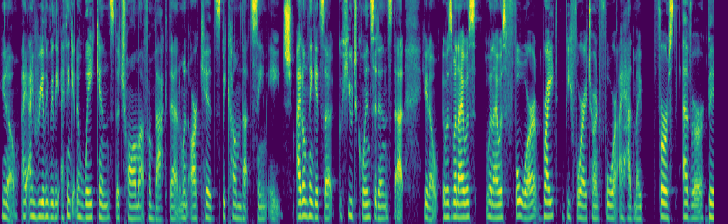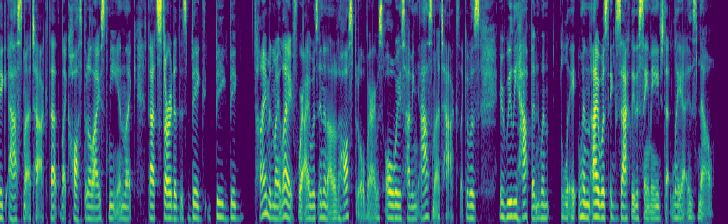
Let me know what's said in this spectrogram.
You know, I, I really, really, I think it awakens the trauma from back then when our kids become that same age. I don't think it's a huge coincidence that, you know, it was when I was when I was four, right before I turned four, I had my first ever big asthma attack that like hospitalized me and like that started this big big big time in my life where I was in and out of the hospital where I was always having asthma attacks. Like it was it really happened when when I was exactly the same age that Leia is now.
